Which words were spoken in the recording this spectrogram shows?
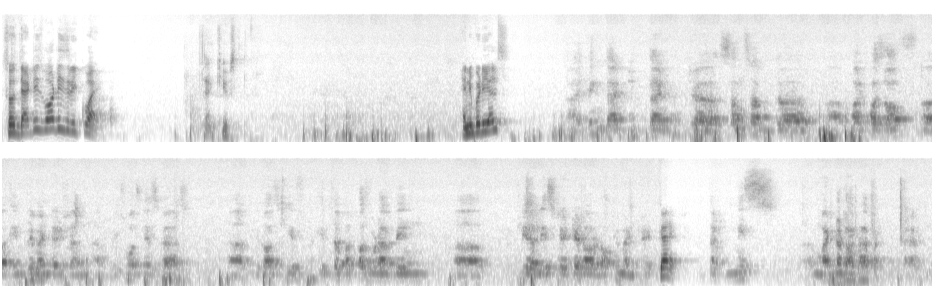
So that is what is required. thank you Anybody else? I think that, that uh, sums up the uh, purpose of uh, implementation uh, which was discussed. Uh, Because if, if the purpose would have been uh, clearly stated or documented, Correct. that miss uh, might not have happened.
